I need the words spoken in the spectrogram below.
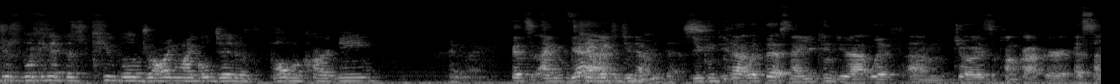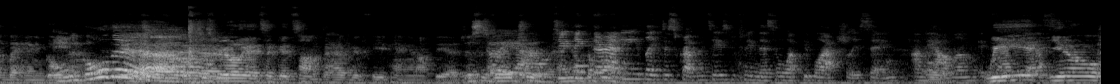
Just looking at this cute little drawing Michael did of Paul McCartney. Anyway, It's I'm yeah. can't wait to do that with this. You can do that with this. Now you can do that with um, Joy is a Punk Rocker as sung by Annie Golden. Annie Golden. Yeah, which is really it's a good song to have your feet hanging off the edge. This is Oh, very yeah. true. Do you Hang think the there are any like discrepancies between this and what people actually sing on the Oh. album? We, you had to guess? you know,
